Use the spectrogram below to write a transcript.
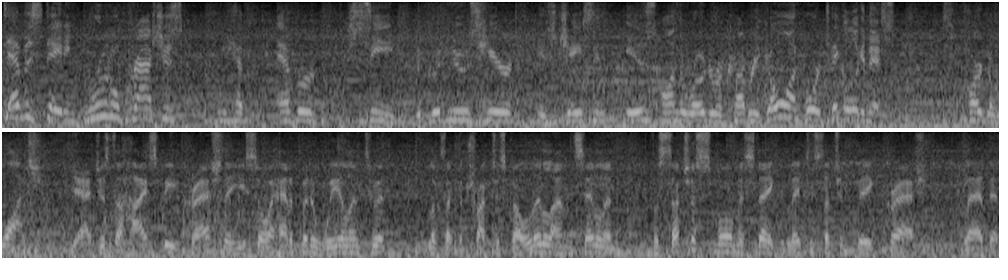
devastating, brutal crashes we have ever seen. The good news here is Jason is on the road to recovery. Go on board, take a look at this. It's hard to watch. Yeah, just a high speed crash there. You saw I had a bit of wheel into it. Looks like the truck just got a little unsettled, and for such a small mistake, it led to such a big crash. Glad that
